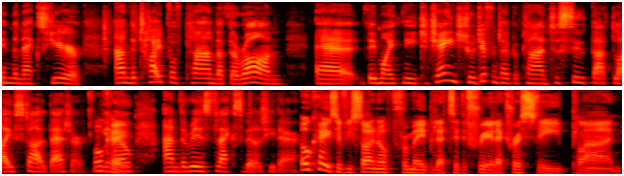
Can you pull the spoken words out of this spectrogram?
in the next year, and the type of plan that they're on. Uh, they might need to change to a different type of plan to suit that lifestyle better, Okay. you know, and there is flexibility there. Okay, so if you sign up for maybe let's say the free electricity plan,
